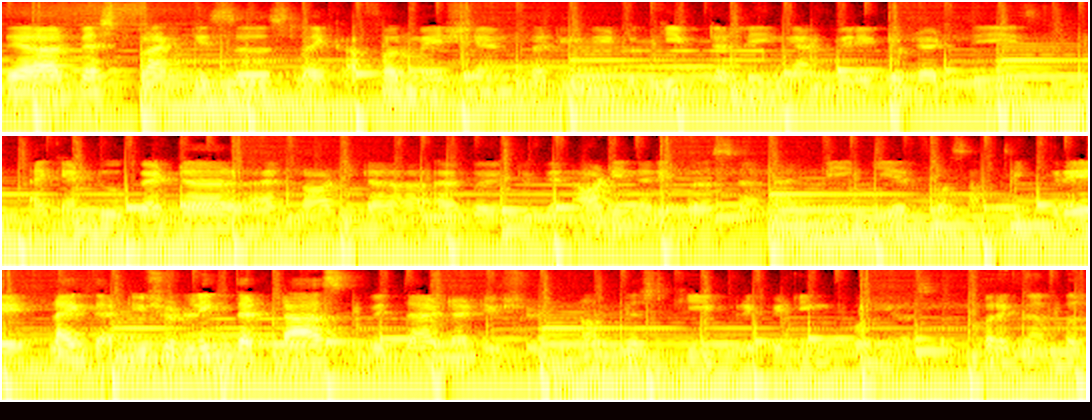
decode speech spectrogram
there are best practices like affirmation that you need to keep telling i'm very good at these i can do better i'm not uh, i'm going to be an ordinary person i'm being here for something great. Like that. You should link the task with that and you should you know just keep repeating for yourself. For example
